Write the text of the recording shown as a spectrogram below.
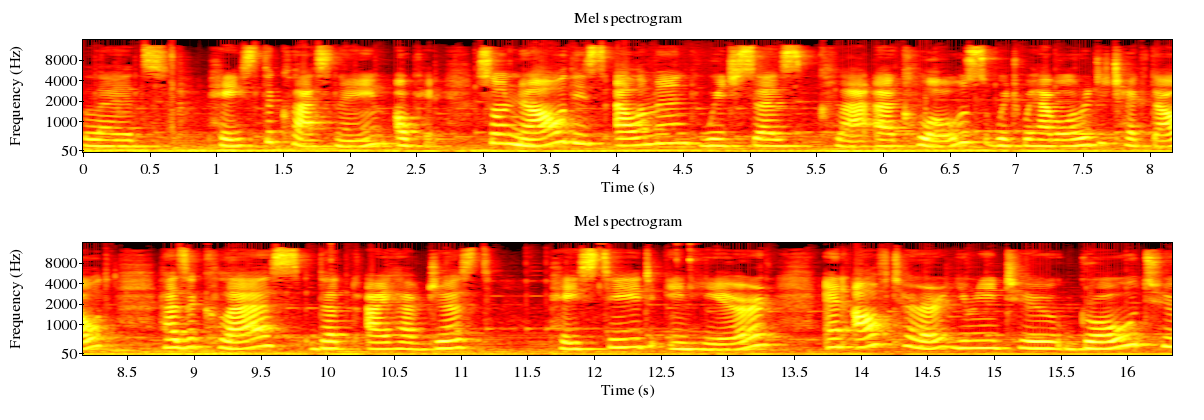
let's paste the class name. Okay so now this element which says uh, close which we have already checked out has a class that I have just pasted in here. And after you need to go to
